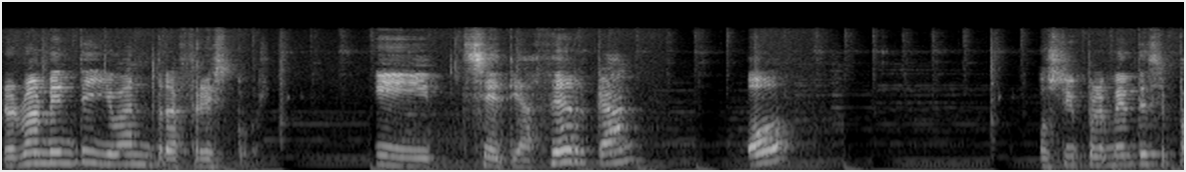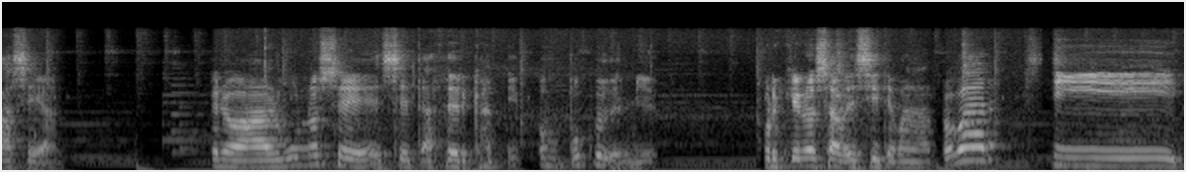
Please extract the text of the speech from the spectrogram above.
Normalmente llevan refrescos. Y se te acercan o, o simplemente se pasean pero a algunos se, te acercan y da un poco de miedo. Porque no sabes si te van a robar, si,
